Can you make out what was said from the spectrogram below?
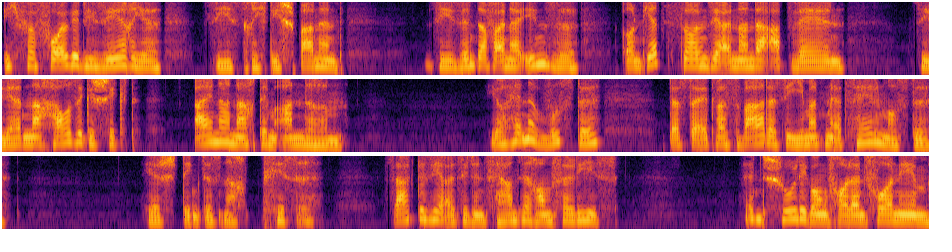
Ich verfolge die Serie, sie ist richtig spannend. Sie sind auf einer Insel, und jetzt sollen sie einander abwählen. Sie werden nach Hause geschickt, einer nach dem anderen. Johanne wusste, dass da etwas war, das sie jemandem erzählen musste. Hier stinkt es nach Pisse, sagte sie, als sie den Fernsehraum verließ. Entschuldigung, Fräulein Vornehm,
